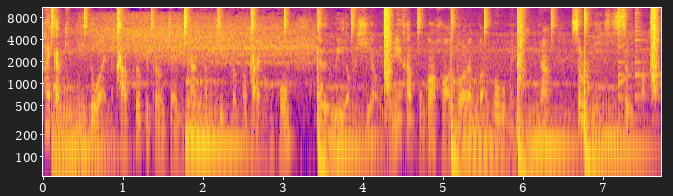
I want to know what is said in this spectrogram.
ให้กับคลิปนี้ด้วยนะครับ เพื่อเป็นกำลังใจในการทำคลิปต่อๆไปของผม e v e r y Official วันนี้ครับผมก็ขอตัวลาไปก่อนพบกันใหม่ในคลิปหน้าสำหรับวันนี้สวัสดีครับ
